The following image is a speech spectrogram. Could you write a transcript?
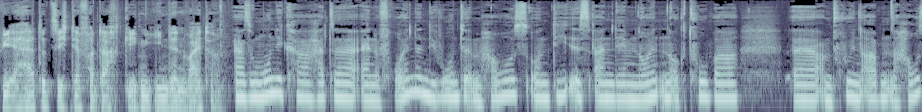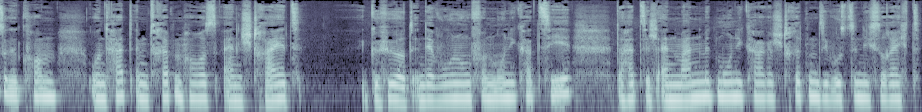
Wie erhärtet sich der Verdacht gegen ihn denn weiter? Also Monika hatte eine Freundin, die wohnte im Haus und die ist an dem 9. Oktober äh, am frühen Abend nach Hause gekommen und hat im Treppenhaus einen Streit gehört in der Wohnung von Monika C. Da hat sich ein Mann mit Monika gestritten. Sie wusste nicht so recht,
